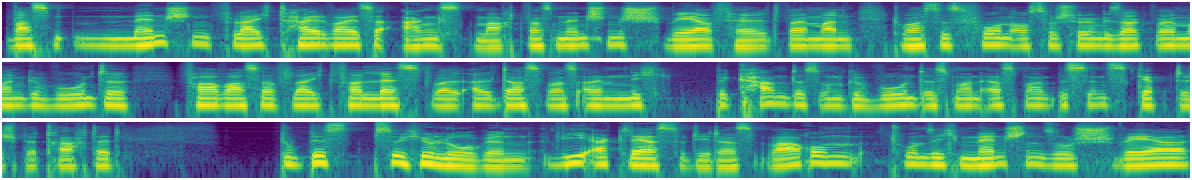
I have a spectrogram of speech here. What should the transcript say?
was Menschen vielleicht teilweise Angst macht, was Menschen schwerfällt, weil man, du hast es vorhin auch so schön gesagt, weil man gewohnte Fahrwasser vielleicht verlässt, weil all das, was einem nicht bekannt ist und gewohnt ist, man erstmal ein bisschen skeptisch betrachtet. Du bist Psychologin. Wie erklärst du dir das? Warum tun sich Menschen so schwer,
